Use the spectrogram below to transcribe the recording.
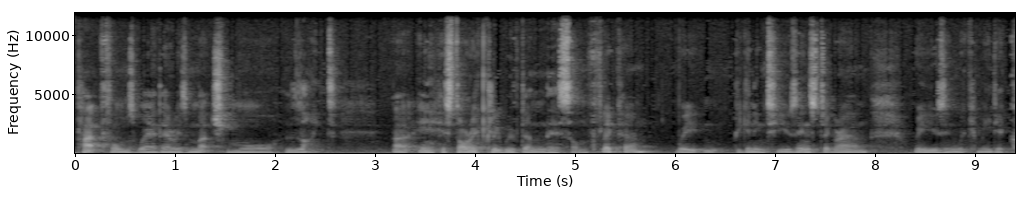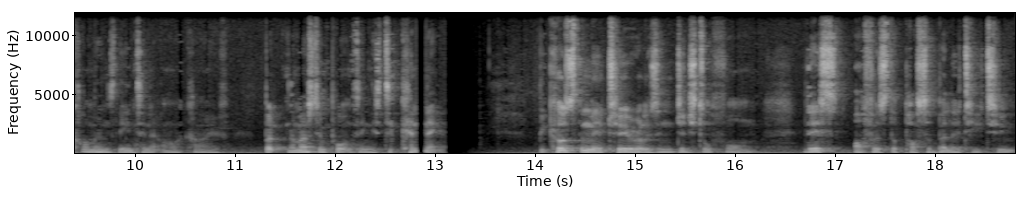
platforms where there is much more light. Uh, historically, we've done this on Flickr. We're beginning to use Instagram. We're using Wikimedia Commons, the Internet Archive. But the most important thing is to connect. Because the material is in digital form, this offers the possibility to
